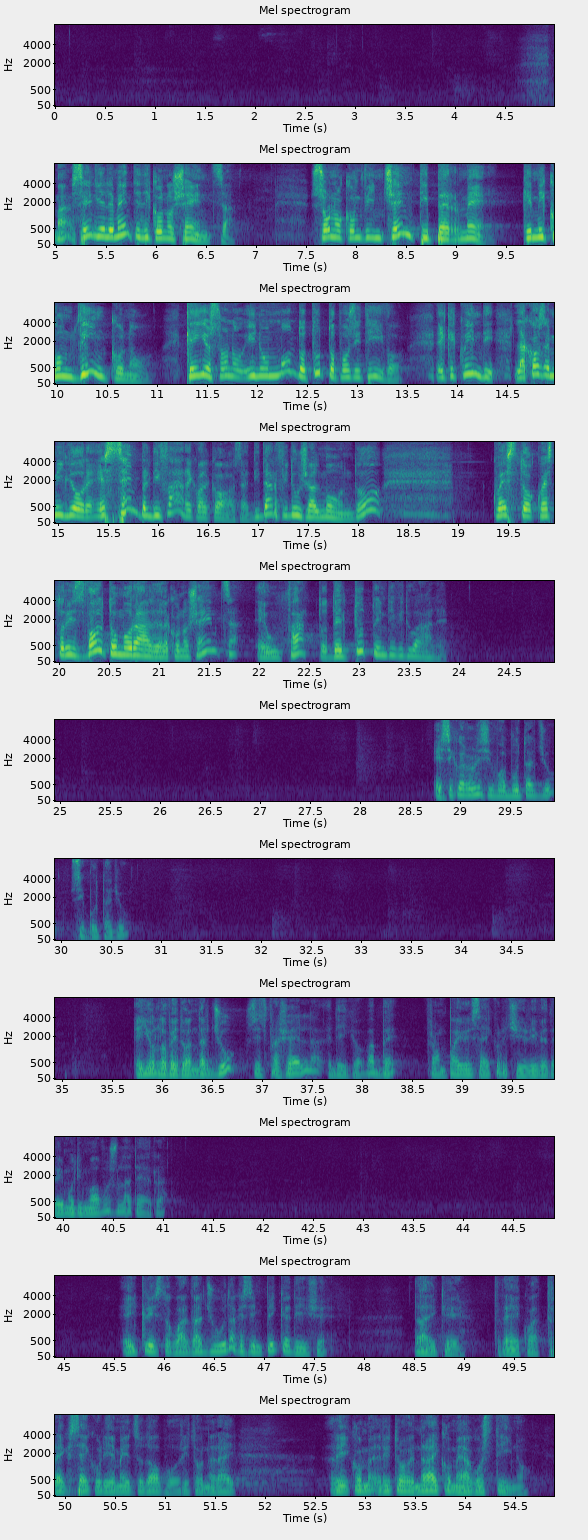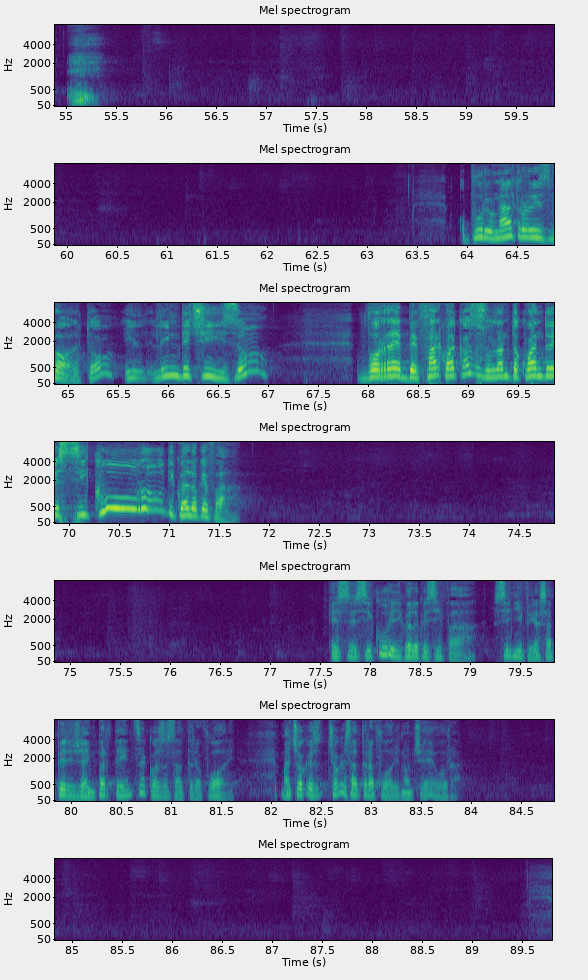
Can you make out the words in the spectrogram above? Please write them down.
Ma se gli elementi di conoscenza sono convincenti per me, che mi convincono che io sono in un mondo tutto positivo e che quindi la cosa migliore è sempre di fare qualcosa, di dar fiducia al mondo, questo, questo risvolto morale della conoscenza è un fatto del tutto individuale. E se quello lì si vuole buttare giù, si butta giù. E io lo vedo andare giù, si sfracella e dico, vabbè, fra un paio di secoli ci rivedremo di nuovo sulla terra. E il Cristo guarda Giuda che si impicca e dice, dai che tre, quattro, tre secoli e mezzo dopo ritornerai, ritroverai come Agostino. Oppure un altro risvolto, il, l'indeciso vorrebbe fare qualcosa soltanto quando è sicuro di quello che fa. Essere sicuri di quello che si fa significa sapere già in partenza cosa salterà fuori, ma ciò che, ciò che salterà fuori non c'è ora.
